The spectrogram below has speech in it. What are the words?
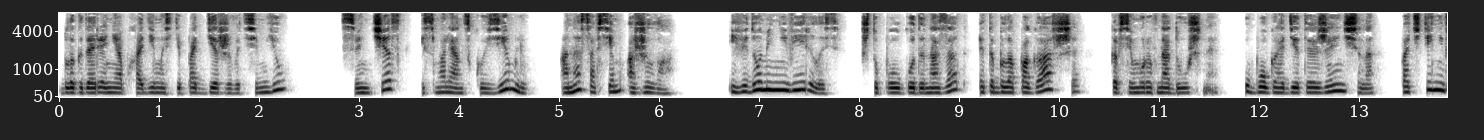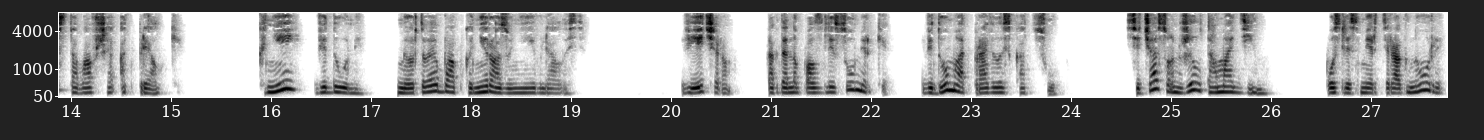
Благодаря необходимости поддерживать семью, Свинческ и Смолянскую землю она совсем ожила. И ведоме не верилось, что полгода назад это была погасшая, ко всему равнодушная, убого одетая женщина, почти не встававшая от прялки. К ней, ведоме, мертвая бабка ни разу не являлась. Вечером, когда наползли сумерки, ведома отправилась к отцу. Сейчас он жил там один. После смерти Рагноры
